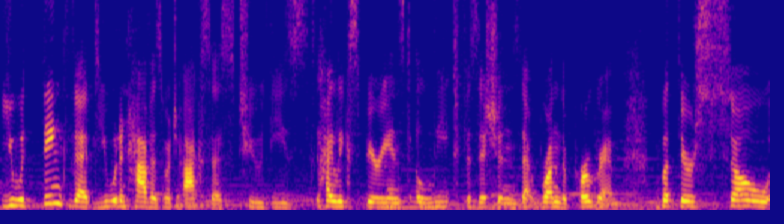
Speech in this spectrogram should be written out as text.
you would think that you wouldn't have as much access to these highly experienced elite physicians that run the program, but they're so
